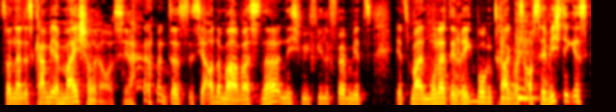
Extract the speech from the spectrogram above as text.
sondern das kam ja im Mai schon raus, ja. Und das ist ja auch nochmal was, ne? Nicht wie viele Firmen jetzt jetzt mal einen Monat den Regenbogen tragen, was auch sehr wichtig ist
